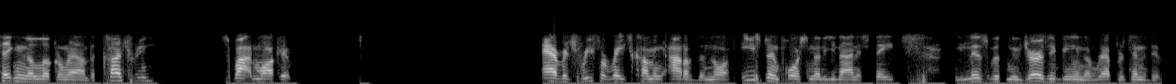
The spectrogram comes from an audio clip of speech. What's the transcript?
Taking a look around the country, spot market average reefer rates coming out of the northeastern portion of the United States. Elizabeth, New Jersey being the representative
